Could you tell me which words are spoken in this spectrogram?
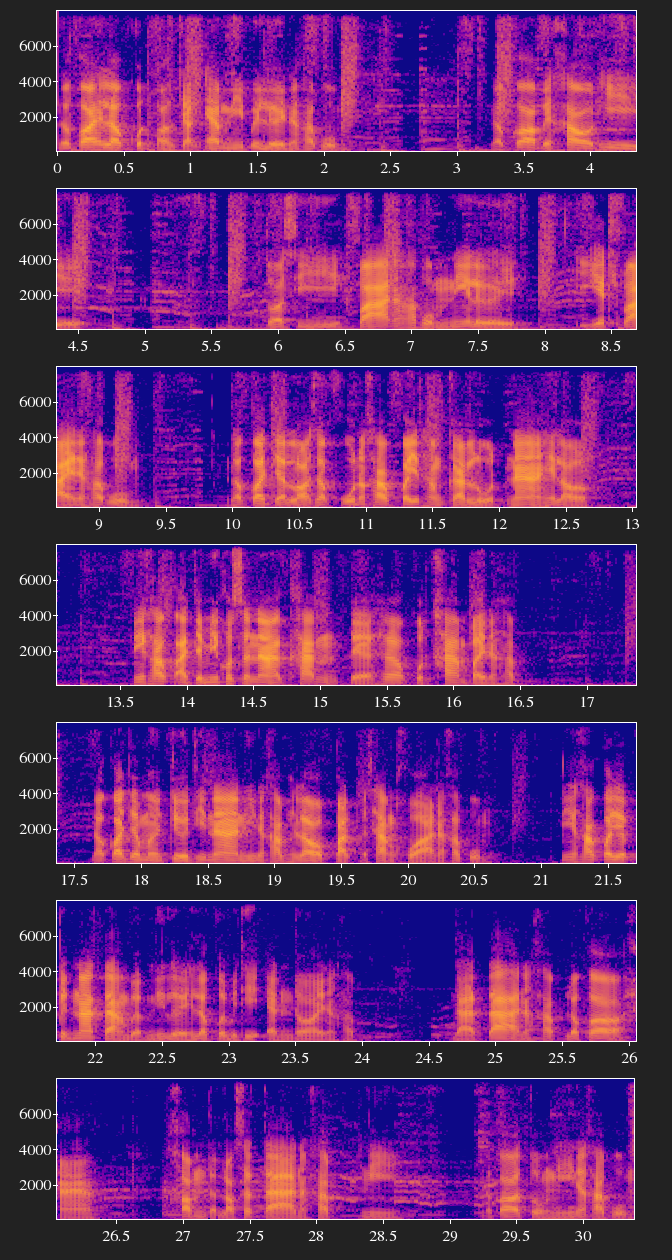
แล้วก็ให้เรากดออกจากแอปนี้ไปเลยนะครับผม แล้วก็ไปเข้าที่ตัวสีฟ้านะครับผมนี่เลย ES file นะครับผม แล้วก็จะรอสักครู่นะครับ ก็จะทำการโหลดหน้าให้เรา นี่ครับอาจจะมีโฆษณาขั้น แต่ให้เรากดข้ามไปนะครับ แล้วก็จะมาเจอที่หน้านี้นะครับ ให้เราปัดไปทางขวานะครับผมนี่ครับก็จะเป็นหน้าต่างแบบนี้เลยให้เรากดไปที่ Android นะครับ Data นะครับ แล้วก็หา com l o g s t a r นะครับ นี่ แล้วก็ตรงนี้นะครับผม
